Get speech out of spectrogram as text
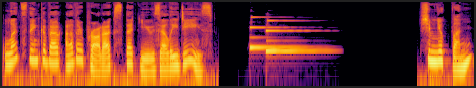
let's think about other products that use LEDs. 16번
